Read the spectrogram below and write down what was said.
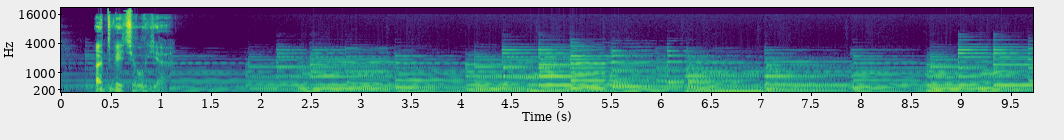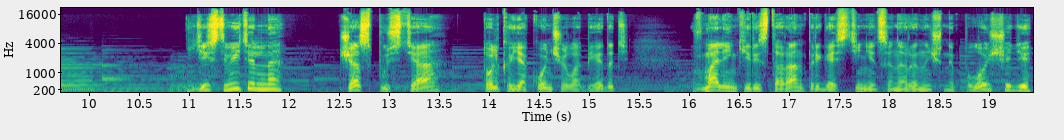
— ответил я. действительно, час спустя, только я кончил обедать, в маленький ресторан при гостинице на рыночной площади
